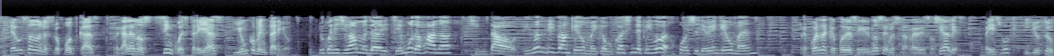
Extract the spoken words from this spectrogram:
Si te ha gustado nuestro podcast, regálanos 5 estrellas y un comentario. 如果你喜欢我们的节目的话呢，请到评论的地方给我们一个五颗星的评论，或是留言给我们。Recuerda que puedes seguirnos en nuestras redes sociales, Facebook y YouTube.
